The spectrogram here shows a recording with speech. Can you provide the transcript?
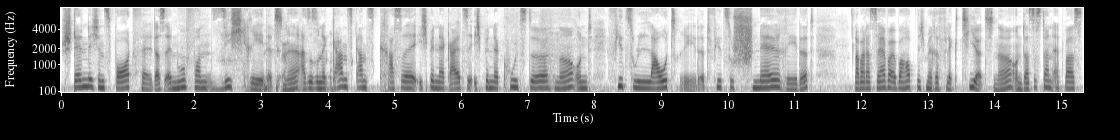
ständig ins Wort fällt, dass er nur von sich redet, ja. ne? Also so eine ganz, ganz krasse, ich bin der Geilste, ich bin der Coolste, ne? Und viel zu laut redet, viel zu schnell redet, aber das selber überhaupt nicht mehr reflektiert, ne? Und das ist dann etwas,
